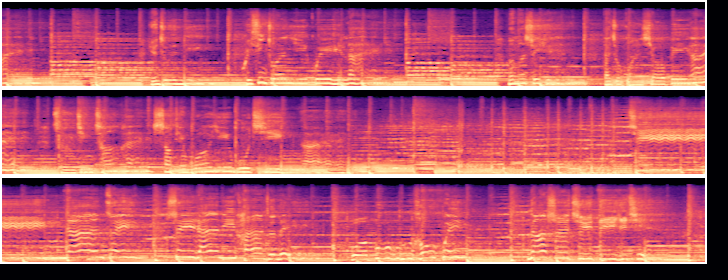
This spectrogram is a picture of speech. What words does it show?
远走的你回心转意归来。漫漫岁月，带走欢笑悲哀。曾经沧海，桑田，我已无情爱。情难追，虽然你含着泪，我不后悔。那失去的一切，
